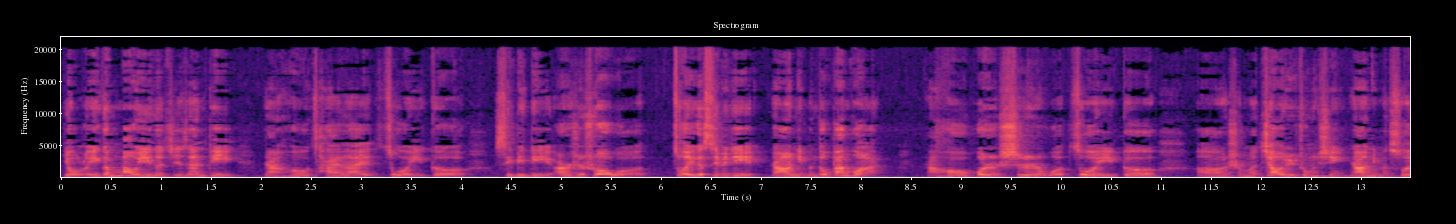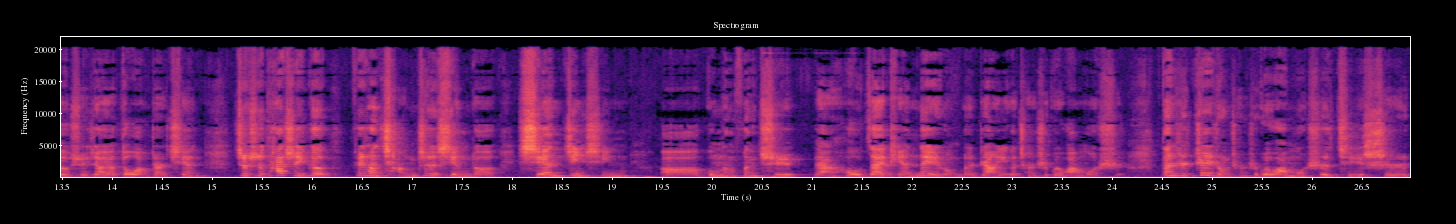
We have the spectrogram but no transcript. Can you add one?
有了一个贸易的集散地，然后才来做一个。CBD，而是说我做一个 CBD，然后你们都搬过来，然后或者是我做一个呃什么教育中心，然后你们所有学校也都往这儿迁，就是它是一个非常强制性的，先进行呃功能分区，然后再填内容的这样一个城市规划模式。但是这种城市规划模式，其实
